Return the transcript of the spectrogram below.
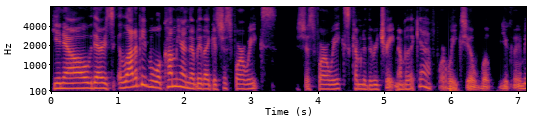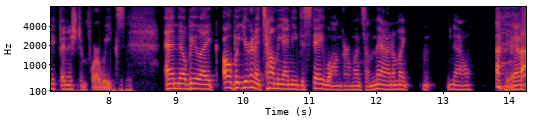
you know there's a lot of people will come here and they'll be like it's just 4 weeks it's just four weeks. Come to the retreat, and I'll be like, "Yeah, four weeks. You'll well, you're going to be finished in four weeks." And they'll be like, "Oh, but you're going to tell me I need to stay longer once I'm there." And I'm like, "Mm, "No." Yeah.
